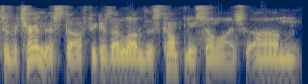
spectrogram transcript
to return this stuff because I love this company so much. Um,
